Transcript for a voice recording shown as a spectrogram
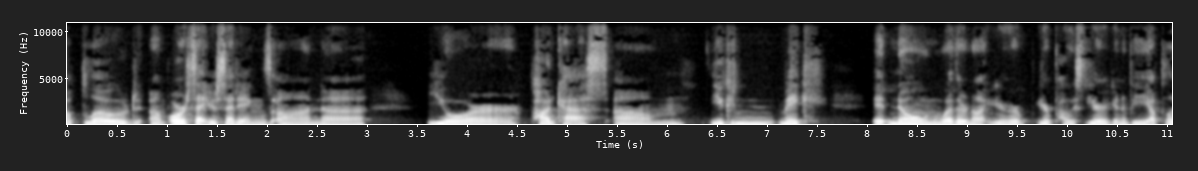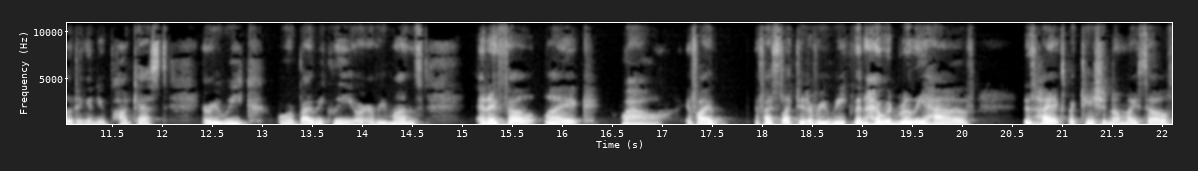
upload um, or set your settings on uh, your podcast um, you can make it known whether or not your your post you're going to be uploading a new podcast every week or biweekly or every month and i felt like wow if i if i selected every week then i would really have this high expectation on myself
